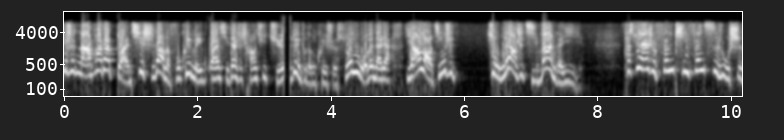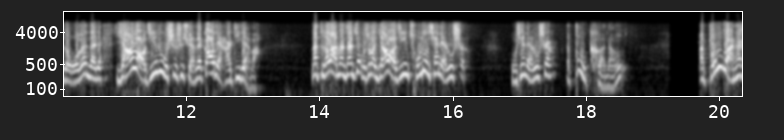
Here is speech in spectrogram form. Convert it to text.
就是哪怕它短期适当的浮亏没关系，但是长期绝对不能亏损。所以我问大家，养老金是总量是几万个亿，它虽然是分批分次入市的，我问大家，养老金入市是选在高点还是低点吧？那得了，那咱这么说了，养老金从六千点入市，五千点入市，那不可能啊！甭管他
